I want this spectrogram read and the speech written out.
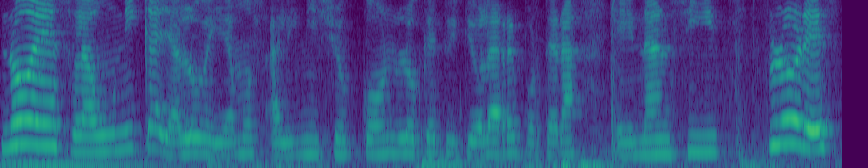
No es la única, ya lo veíamos al inicio con lo que tuiteó la reportera eh, Nancy Flores.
